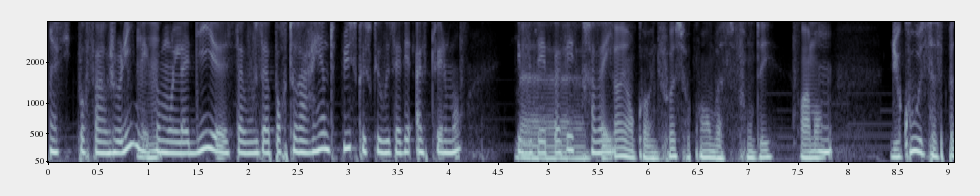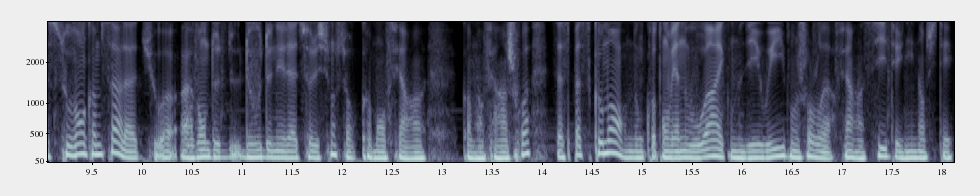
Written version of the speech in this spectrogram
un site pour faire joli, mais Mhm. comme on l'a dit, euh, ça vous apportera rien de plus que ce que vous avez actuellement. Si vous n'avez pas fait ce Bah, travail. C'est ça, et encore une fois, sur quoi on va se fonder, vraiment. Mm. du coup, ça se passe souvent comme ça, là, tu vois. Avant de, de- de vous donner la solution sur comment faire, un, comment faire un choix, ça se passe comment? Donc, quand on vient nous voir et qu'on nous dit oui, bonjour, je voudrais refaire un site et une identité,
